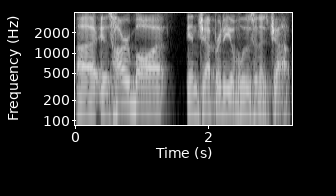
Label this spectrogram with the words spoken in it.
uh, Is Harbaugh in jeopardy of losing his job?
